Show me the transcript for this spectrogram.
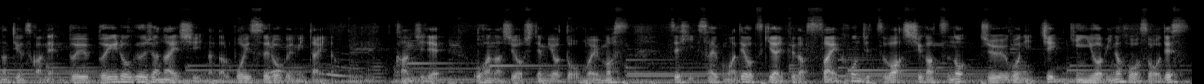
言うんですかね v Vlog じゃないしなんだろうボイスログみたいな感じでお話をしてみようと思います。是非最後までお付き合いください。本日は4月の15日金曜日の放送です。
